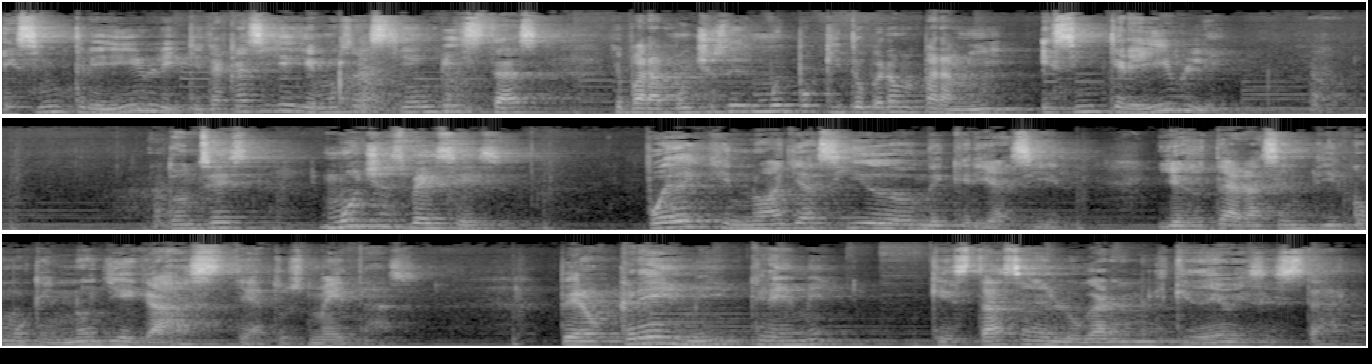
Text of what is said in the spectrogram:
es increíble. Que ya casi lleguemos a 100 vistas, que para muchos es muy poquito, pero para mí es increíble. Entonces, muchas veces puede que no haya sido donde querías ir y eso te haga sentir como que no llegaste a tus metas. Pero créeme, créeme que estás en el lugar en el que debes estar.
